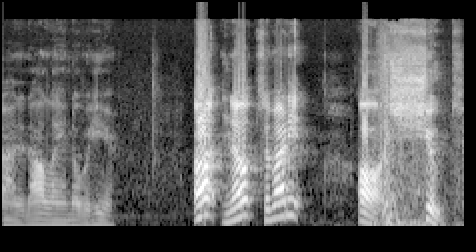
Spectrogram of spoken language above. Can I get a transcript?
Fine, and I'll land over here. Oh, nope, somebody... Oh, shoot.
